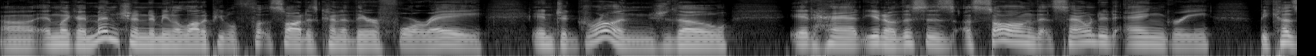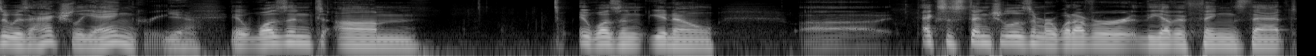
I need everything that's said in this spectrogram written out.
Uh, and like I mentioned, I mean, a lot of people th- saw it as kind of their foray into grunge, though it had, you know, this is a song that sounded angry because it was actually angry. Yeah. It wasn't, um, it wasn't, you know, uh, existentialism or whatever the other things that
